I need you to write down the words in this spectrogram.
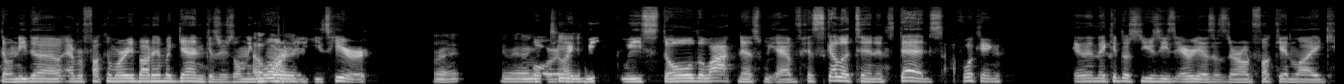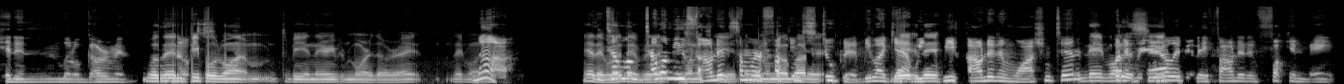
Don't need to ever fucking worry about him again because there's only Don't one and he's here. Right. Or tea. like we we stole the Loch Ness. We have his skeleton. It's dead. Stop looking. And then they could just use these areas as their own fucking like hidden little government. well, then knows? people would want to be in there even more, though, right? They'd want. Nah, Yeah, they tell would. Them tell like, them you found it somewhere fucking about it. stupid. Be like, yeah, They- we, they- we found it in Washington, They'd but in see. reality, they found it in fucking Maine.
